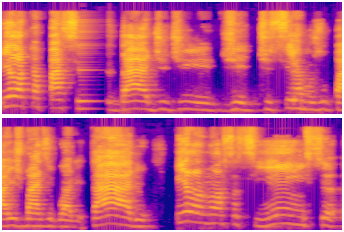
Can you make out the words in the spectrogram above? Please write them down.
pela capacidade de, de, de sermos um país mais igualitário, pela nossa ciência,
